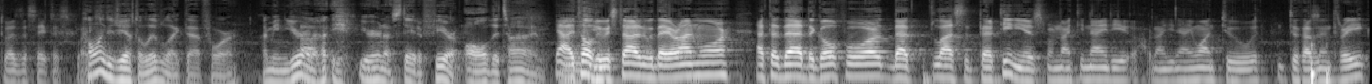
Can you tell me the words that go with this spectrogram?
It was the safest place. How long did you have to live like that for? I mean, you're in a, you're in a state of fear all the time. Yeah, I told you we started with the Iran War. After that, the Gulf War that lasted 13 years, from 1990 or 1991 to 2003.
